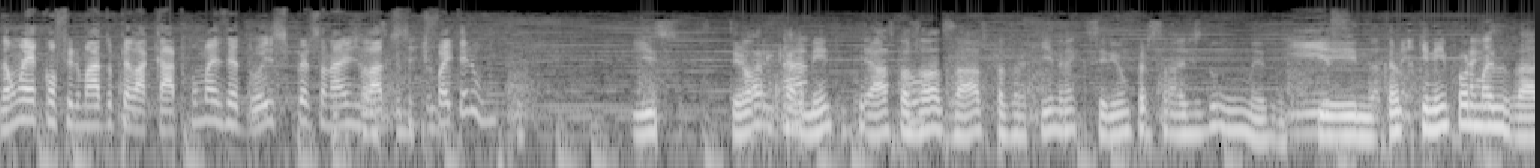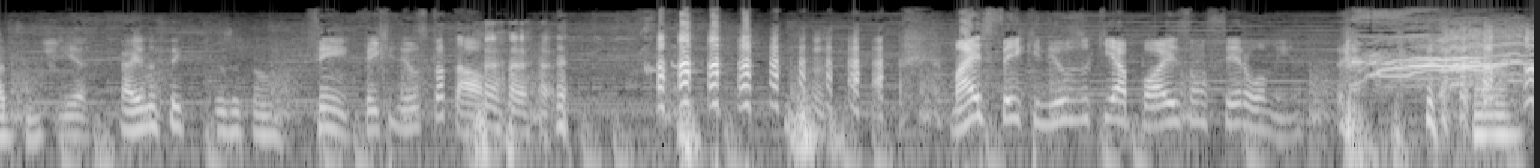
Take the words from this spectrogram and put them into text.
Não é confirmado pela Capcom, mas é dois personagens lá do Street Fighter 1. Isso. Teoricamente, entre aspas, ou as aspas aqui, né? Que seriam personagens do 1 mesmo. Isso, que, exatamente. tanto que nem foram mais usados. né? Caiu no fake news, então. Sim, fake news total. Mais fake news do que após um ser homem. né?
